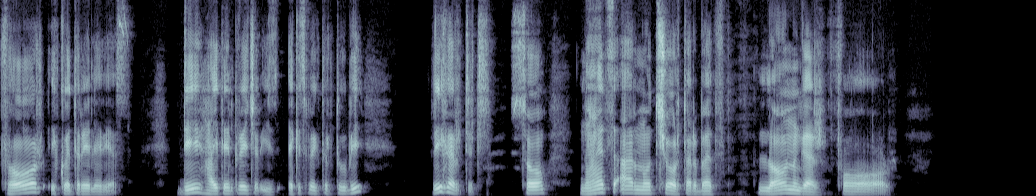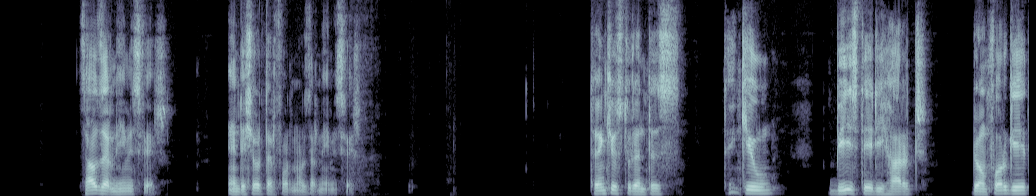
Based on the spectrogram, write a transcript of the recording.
for equatorial areas. D. High temperature is expected to be recorded. So nights are not shorter but longer for southern hemisphere and shorter for northern hemisphere. Thank you students. Thank you. Be steady hard. Don't forget.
